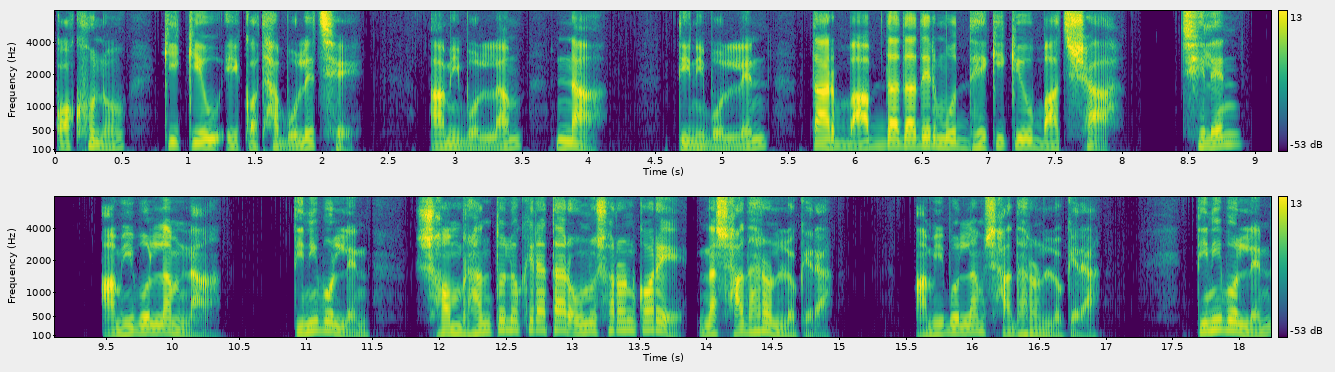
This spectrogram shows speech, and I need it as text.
কখনো কি কেউ এ কথা বলেছে? আমি বললাম, না। তিনি বললেন, তার বাপদাদাদের মধ্যে কি কেউ বাদশাহ ছিলেন? আমি বললাম, না। তিনি বললেন, সম্ভ্রান্ত লোকেরা তার অনুসরণ করে না সাধারণ লোকেরা? আমি বললাম, সাধারণ লোকেরা। তিনি বললেন,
